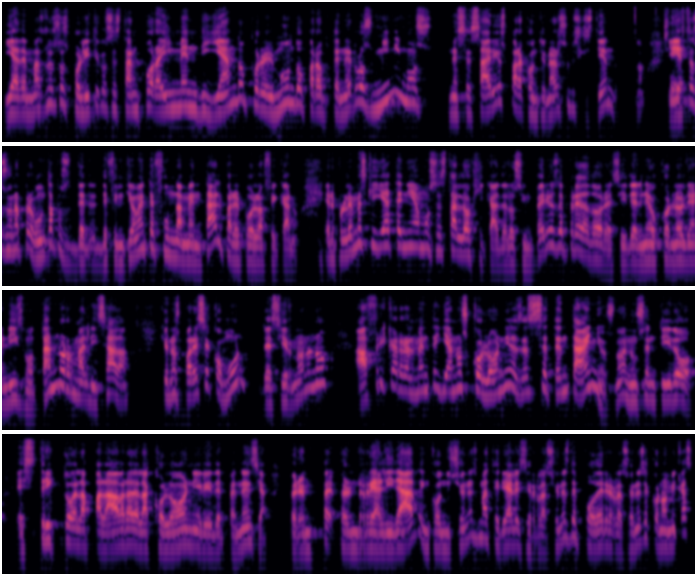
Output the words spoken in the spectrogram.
y además nuestros políticos están por ahí mendigando por el mundo para obtener los mínimos necesarios para continuar subsistiendo. ¿no? Y esta es una pregunta pues, definitivamente fundamental para el pueblo africano. El problema es que ya teníamos esta lógica de los imperios depredadores y del neocolonialismo tan normalizada que nos parece común decir, no, no, no, África realmente ya no es colonia desde hace 70 años, ¿no? en un sentido estricto de la palabra de la colonia y la independencia, pero en, pero en realidad, en condiciones materiales y relaciones de poder y relaciones económicas,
